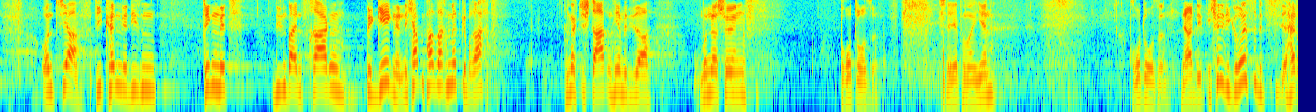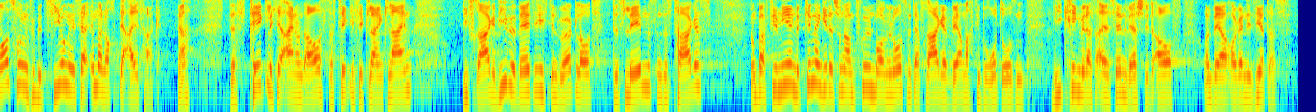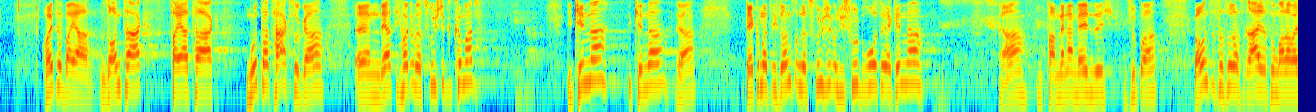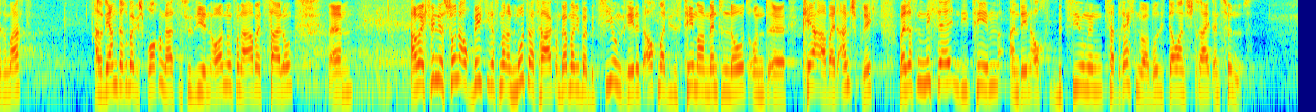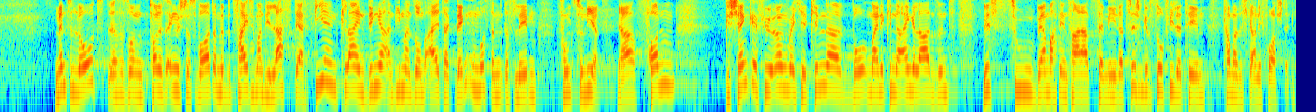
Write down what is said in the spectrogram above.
Und ja, wie können wir diesen Dingen mit diesen beiden Fragen begegnen? Ich habe ein paar Sachen mitgebracht. Ich möchte starten hier mit dieser wunderschönen Brotdose. Ich stelle die einfach mal hier hin. Brotdose. Ja, die, ich finde, die größte Bezie Herausforderung für Beziehungen ist ja immer noch der Alltag. Ja? Das tägliche Ein und Aus, das tägliche Klein-Klein. Die Frage, wie bewältige ich den Workload des Lebens und des Tages? Und bei Familien mit Kindern geht es schon am frühen Morgen los mit der Frage, wer macht die Brotdosen? Wie kriegen wir das alles hin? Wer steht auf und wer organisiert das? Heute war ja Sonntag, Feiertag, Muttertag sogar. Ähm, wer hat sich heute um das Frühstück gekümmert? Die Kinder, die Kinder, ja. Wer kümmert sich sonst um das Frühstück und die Schulbrote der Kinder? Ja, ein paar Männer melden sich, super. Bei uns ist das so, dass Rahl das normalerweise macht. Aber wir haben darüber gesprochen, da ist es für Sie in Ordnung von der Arbeitsteilung. Ähm, aber ich finde es schon auch wichtig, dass man an Muttertag und wenn man über Beziehungen redet, auch mal dieses Thema Mental Load und äh, Care-Arbeit anspricht, weil das sind nicht selten die Themen, an denen auch Beziehungen zerbrechen oder wo sich dauernd Streit entzündet. Mental Load, das ist so ein tolles englisches Wort, damit bezeichnet man die Last der vielen kleinen Dinge, an die man so im Alltag denken muss, damit das Leben funktioniert. Ja, von Geschenke für irgendwelche Kinder, wo meine Kinder eingeladen sind, bis zu, wer macht den Zahnarzttermin. Dazwischen gibt es so viele Themen, kann man sich gar nicht vorstellen.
